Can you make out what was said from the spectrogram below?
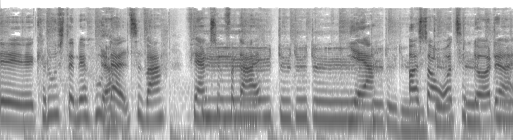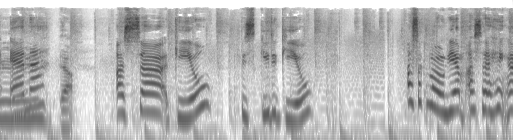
Øh, kan du huske den der hund, Ja. der altid var fjernsyn for dig? Du, du, du, Ja, og så over til Lotte og. Anna. Ja. Og så Geo, beskidte Geo. Og så kommer hun hjem, og så hænger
